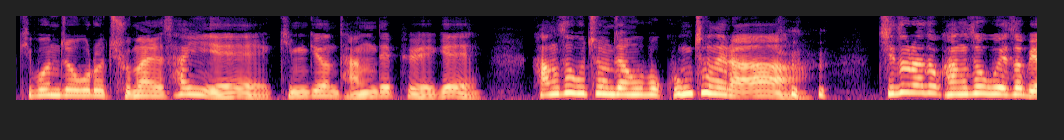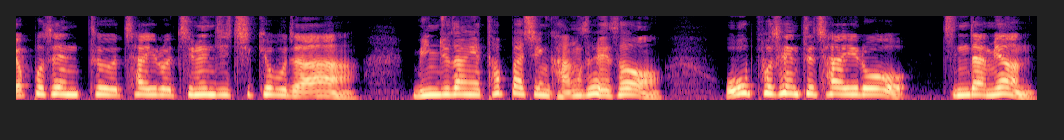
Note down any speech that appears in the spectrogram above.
기본적으로 주말 사이에 김기현 당대표에게 강서구청장 후보 공천해라. 지더라도 강서구에서 몇 퍼센트 차이로 지는지 지켜보자. 민주당의 텃밭인 강서에서 5% 차이로 진다면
